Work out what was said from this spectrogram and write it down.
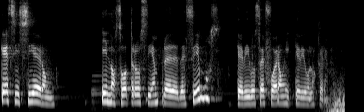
qué se hicieron. Y nosotros siempre decimos que vivos se fueron y que vivos los queremos.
